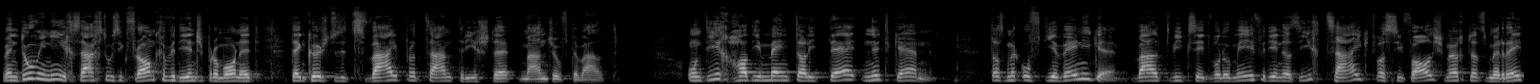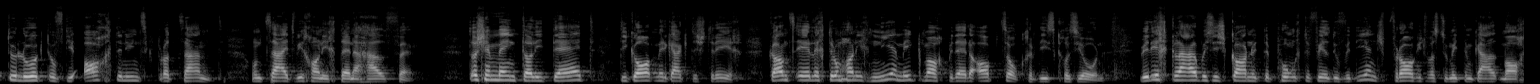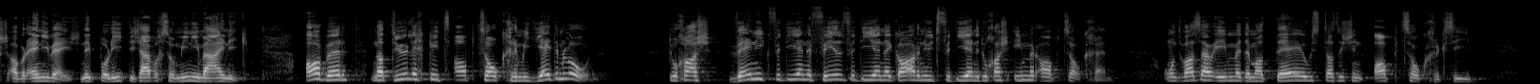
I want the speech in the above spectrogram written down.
Wenn du wie ich 6000 Franken verdienst pro Monat, dann gehörst du zu den 2% reichsten Menschen auf der Welt. Und ich habe die Mentalität nicht gern dass man auf die wenigen weltweit sieht, die noch mehr verdienen als ich, zeigt, was sie falsch möchten, dass man retour schaut auf die 98 Prozent und sagt, wie kann ich denen helfen. Das ist eine Mentalität, die geht mir gegen den Strich. Ganz ehrlich, darum habe ich nie mitgemacht bei dieser Abzocker-Diskussion. Weil ich glaube, es ist gar nicht der Punkt, wie viel du verdienst. Die Frage ist, was du mit dem Geld machst. Aber anyways, nicht politisch, einfach so meine Meinung. Aber natürlich gibt es Abzocker mit jedem Lohn. Du kannst wenig verdienen, viel verdienen, gar nichts verdienen. Du kannst immer abzocken. Und was auch immer, der Matthäus, das war ein Abzocker.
